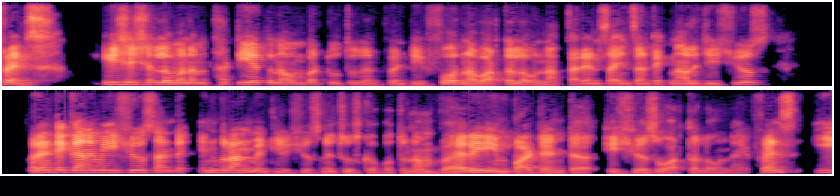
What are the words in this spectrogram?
ఫ్రెండ్స్ ఈ సెషన్లో మనం thirty eighth November two thousand twenty four నా వార్తల్లో ఉన్న current science and technology issues current economy issues and environmental ఇష్యూస్ని చూసుకోబోతున్నాం. వెరీ ఇంపార్టెంట్ ఇష్యూస్ వార్తల్లో ఉన్నాయి. ఫ్రెండ్స్ ఈ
